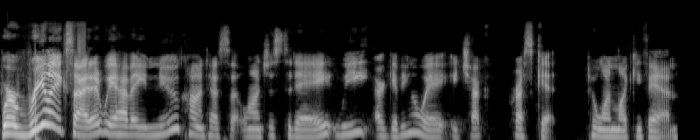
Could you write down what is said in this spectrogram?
We're really excited. We have a new contest that launches today. We are giving away a Chuck press kit to one lucky fan.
